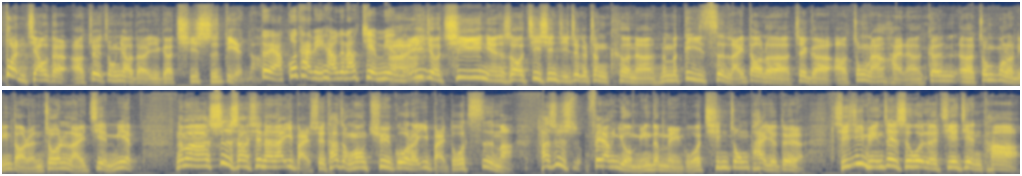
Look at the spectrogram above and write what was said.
断交的啊、最重要的一个起始点啊。对啊，郭台铭还要跟他见面呢。呃，一九七一年的时候，季辛吉这个政客呢，那么第一次来到了这个呃中南海呢，跟呃中共的领导人周恩来见面。那么事实上，现在他一百岁，他总共去过了一百多次嘛，他是非常有名的美国亲中派就对了。习近平这次为了接见他啊，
